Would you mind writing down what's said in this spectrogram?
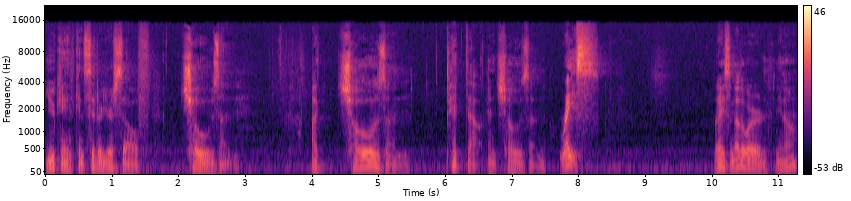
you can consider yourself chosen. A chosen, picked out and chosen race. Race, another word, you know,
